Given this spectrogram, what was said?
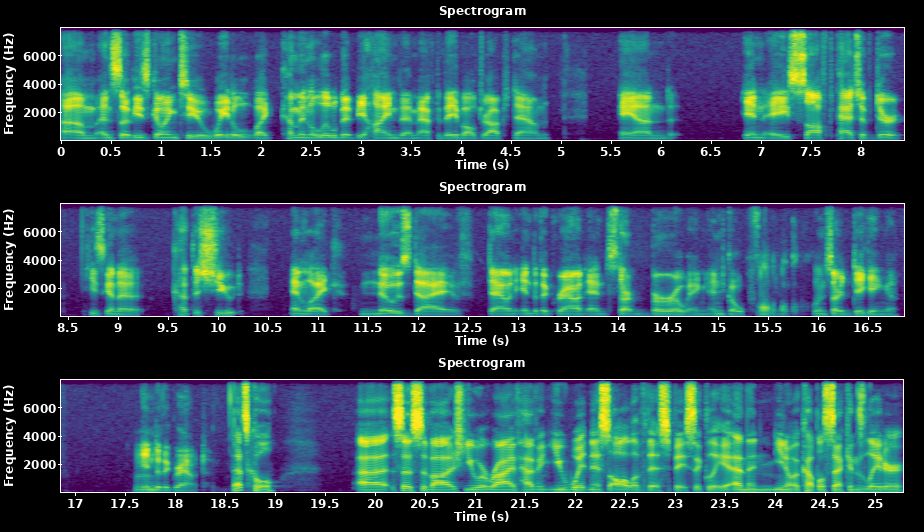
Um, and so he's going to wait, a, like, come in a little bit behind them after they've all dropped down, and in a soft patch of dirt, he's gonna cut the chute and like nosedive down into the ground and start burrowing and go and start digging into the ground. That's cool. Uh, so Savage, you arrive having you witness all of this basically, and then you know a couple seconds later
